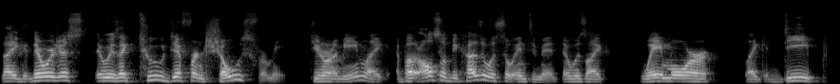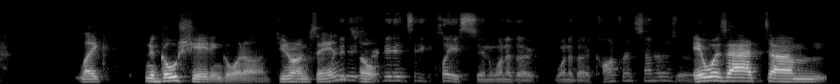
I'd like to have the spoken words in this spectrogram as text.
like there were just it was like two different shows for me. Do you know what I mean? Like, but also because it was so intimate, there was like way more like deep, like negotiating going on. Do you know what I'm saying? Where did, it, so where did it take place in one of the one of the conference centers or it was at um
